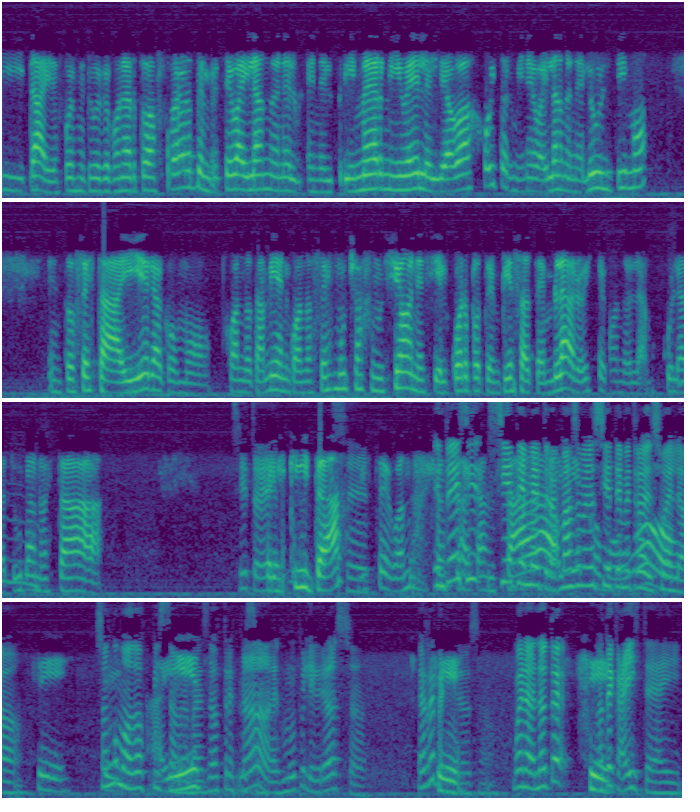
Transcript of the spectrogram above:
y tal, y después me tuve que poner toda fuerte, empecé bailando en el, en el primer nivel, el de abajo, y terminé bailando en el último. Entonces está ahí era como cuando también cuando haces muchas funciones y el cuerpo te empieza a temblar, ¿viste? Cuando la musculatura no está fresquita, ¿viste? Cuando Entonces 7 metros, más o menos 7 metros del suelo. Sí. Son como dos pisos, dos, tres pisos. No, es muy peligroso. Es re peligroso. Bueno, no te, no te caíste ahí.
